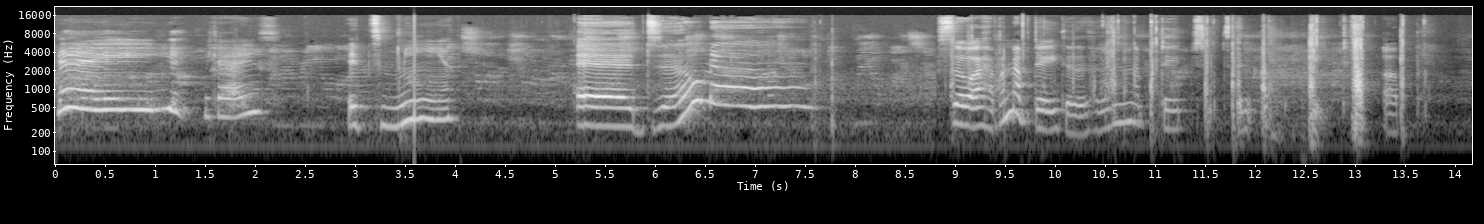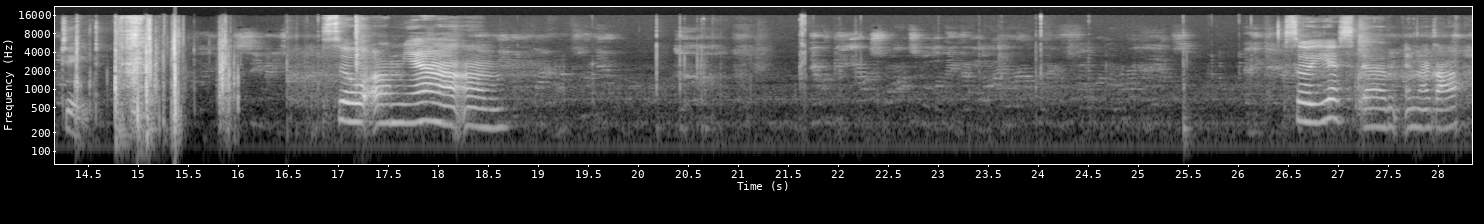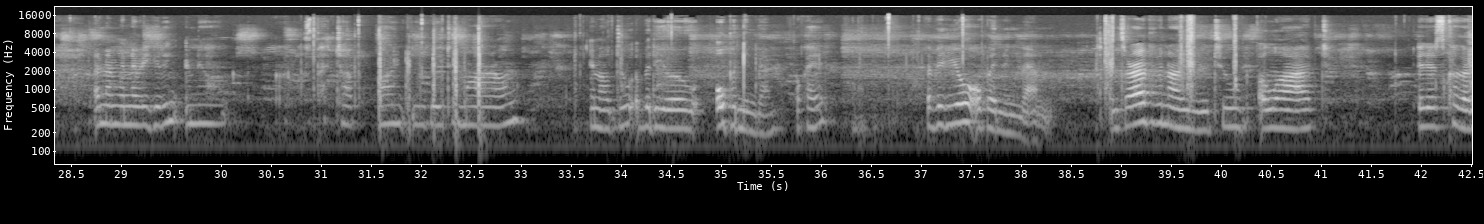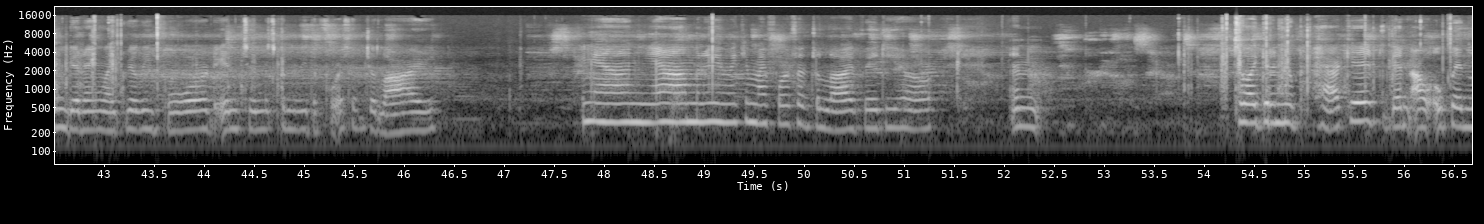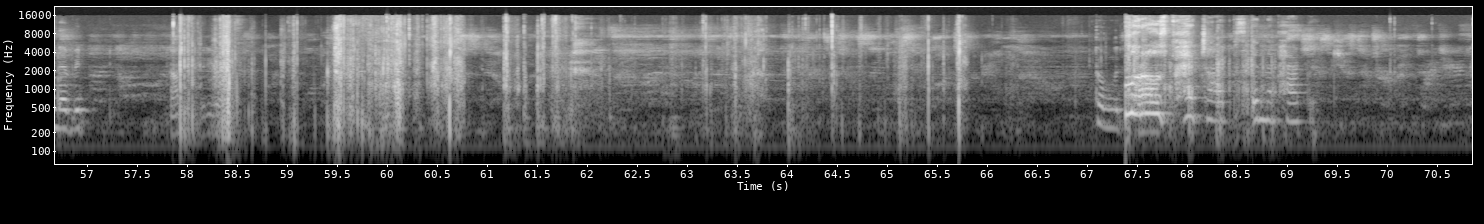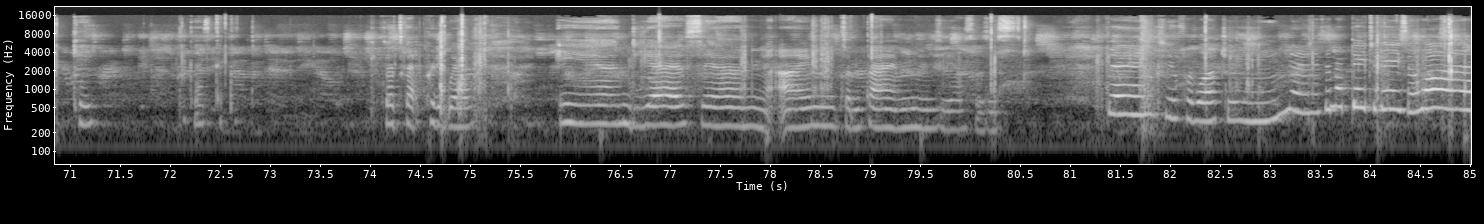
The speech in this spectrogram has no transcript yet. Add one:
Hey, guys. It's me, Edona. So I have an update. This is an update. It's an update. Update. So, um, yeah, um... So yes, um, and I got, and I'm gonna be getting a new pet shop on eBay tomorrow, and I'll do a video opening them. Okay, a video opening them. And sorry I've been on YouTube a lot. It is because I'm getting like really bored, and soon it's gonna be the Fourth of July. And yeah, I'm gonna be making my Fourth of July video, and till I get a new package, then I'll open the, vid the video. The littlest pet shops in the package. Okay, you guys got that. You guys got it pretty well. And yes, and I'm sometimes yes, Thank you for watching. And it's an update today, so bye.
